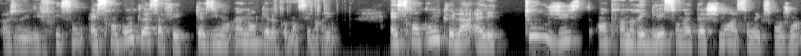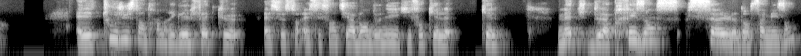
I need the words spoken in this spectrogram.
ah, j'en ai des frissons, elle se rend compte, là, ça fait quasiment un an qu'elle a commencé, Marion. Elle se rend compte que là, elle est tout juste en train de régler son attachement à son ex-conjoint. Elle est tout juste en train de régler le fait qu'elle se, elle s'est sentie abandonnée et qu'il faut qu'elle qu'elle mette de la présence seule dans sa maison.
